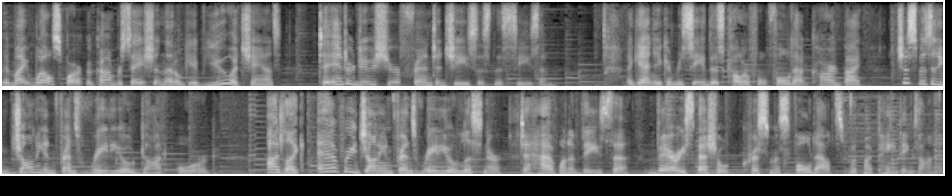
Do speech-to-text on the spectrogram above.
It might well spark a conversation that'll give you a chance to introduce your friend to Jesus this season. Again, you can receive this colorful fold out card by just visiting joniandfriendsradio.org. I'd like every Joni and Friends radio listener to have one of these uh, very special Christmas foldouts with my paintings on it.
